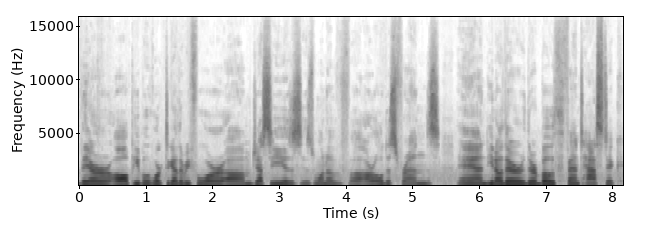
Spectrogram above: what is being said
they're all people who've worked together before. Um, Jesse is, is one of uh, our oldest friends. And, you know, they're, they're both fantastic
